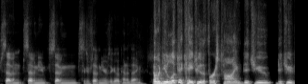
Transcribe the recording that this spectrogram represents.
seven, seven, seven, six or seven years ago, kind of thing. So when you looked at K two the first time, did you did you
